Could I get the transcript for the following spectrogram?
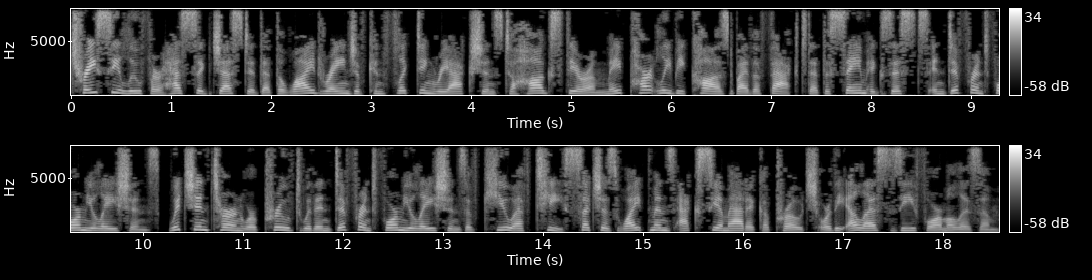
Tracy Lupher has suggested that the wide range of conflicting reactions to Haag's theorem may partly be caused by the fact that the same exists in different formulations, which in turn were proved within different formulations of QFT such as Wightman's axiomatic approach or the LSZ formalism.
